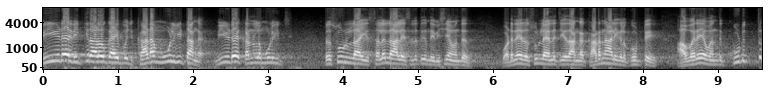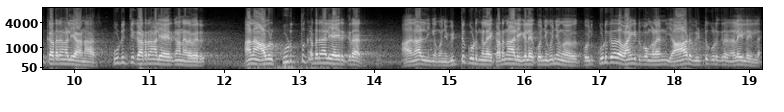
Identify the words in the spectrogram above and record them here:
வீடே விற்கிற அளவுக்கு ஆகிப்போச்சு கடன் மூழ்கிட்டாங்க. வீடே கண்ணில் மூழ்கிடுச்சு. ரசூலுல்லாஹி ஸல்லல்லாஹு அலைஹி வஸல்லத்துக்கு இந்த விஷயம் வந்தது. உடனே ரசூல்லா என்ன செய்தாங்க? கடனாளிகளை கூப்பிட்டு அவரே வந்து கொடுத்து கடனாளி ஆனார் குடித்து கடனாளி ஆயிருக்கான் நிறைய பேர். ஆனால் அவர் கொடுத்து கடனாளி ஆயிருக்கிறார் அதனால் நீங்கள் கொஞ்சம் விட்டு கொடுங்களேன் கடனாளிகளை கொஞ்சம் கொஞ்சம் கொஞ்சம் கொடுக்குறத வாங்கிட்டு போங்களேன்னு யாரும் விட்டு கொடுக்குற நிலையில் இல்லை.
